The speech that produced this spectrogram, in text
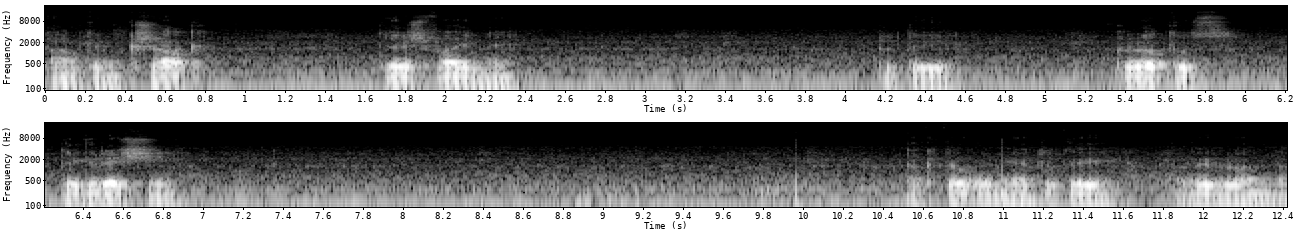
Tamten krzak też fajny. Tutaj lotus tygrysi. Tak to u mnie tutaj wygląda.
